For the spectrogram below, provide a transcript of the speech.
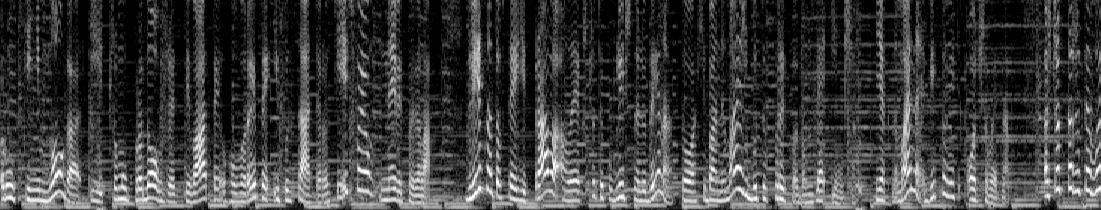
«русський німного» і чому продовжує співати, говорити і писати російською, не відповіла. Звісно, то все її справа, але якщо ти публічна людина, то хіба не маєш бути прикладом для інших? Як на мене, відповідь очевидна. А що скажете ви,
